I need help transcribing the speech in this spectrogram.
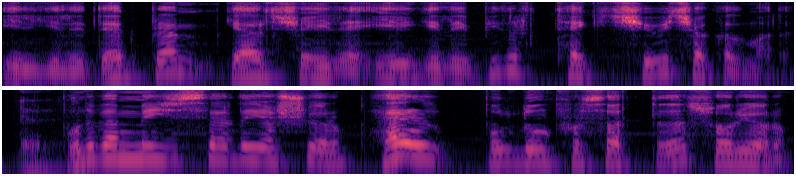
ilgili deprem gerçeğiyle ilgili bir tek çivi çakılmadı. Evet. Bunu ben meclislerde yaşıyorum. Her bulduğum fırsatta da soruyorum.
